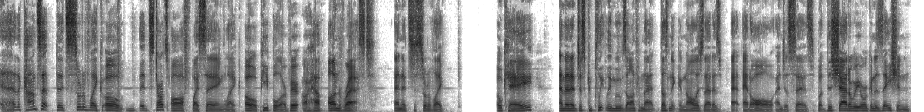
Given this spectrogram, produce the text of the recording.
eh, the concept. It's sort of like oh, it starts off by saying like oh, people are very are have unrest, and it's just sort of like okay, and then it just completely moves on from that. Doesn't acknowledge that as at, at all, and just says, but this shadowy organization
